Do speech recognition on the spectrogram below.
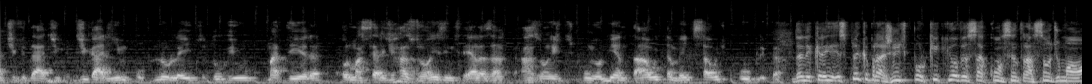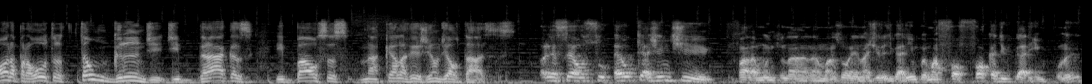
atividade de garimpo no leito do rio Madeira, por uma série de razões, entre elas razões de cunho ambiental e também de saúde pública. Dani, explica para a gente por que, que houve essa concentração de uma hora para outra tão grande de dragas e balsas naquela região de Altazes. Olha, Celso, é o que a gente fala muito na, na, Amazônia, na gira de garimpo, é uma fofoca de garimpo, né?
